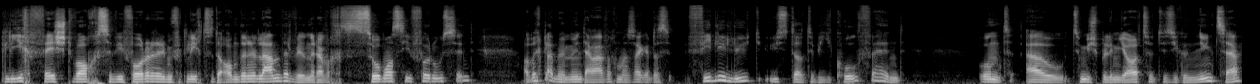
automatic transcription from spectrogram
gleich fest wachsen wie vorher im Vergleich zu den anderen Ländern, weil wir einfach so massiv voraus sind. Aber ich glaube, wir müssen auch einfach mal sagen, dass viele Leute uns da dabei geholfen haben. Und auch zum Beispiel im Jahr 2019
